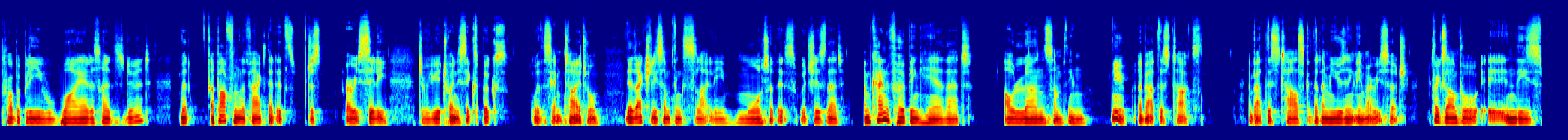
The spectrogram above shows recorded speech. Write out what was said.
probably why I decided to do it. But apart from the fact that it's just very silly to review 26 books with the same title, there's actually something slightly more to this, which is that I'm kind of hoping here that I'll learn something new about this task about this task that I'm using in my research. For example, in these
